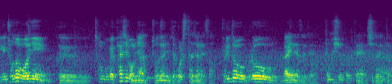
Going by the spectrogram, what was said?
이게 조던 원이 그 1985년 조던 이제 올스타전에서 브리드로우 라인에서 이제 동시에 때 시도했던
